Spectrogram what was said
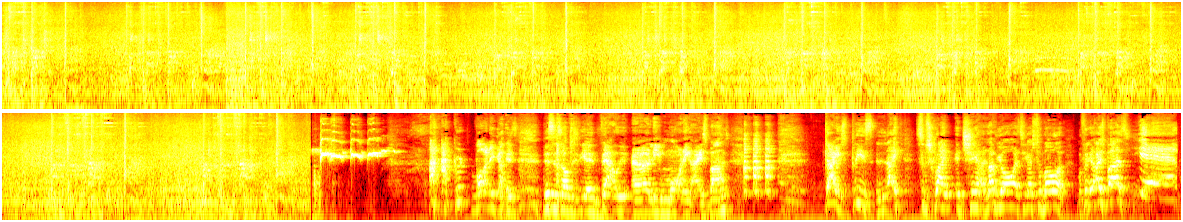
Good morning guys. This is obviously a very early morning ice bath. guys, please like, subscribe, and share. I love you all. I'll see you guys tomorrow. We're freaking ice baths. Yeah!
